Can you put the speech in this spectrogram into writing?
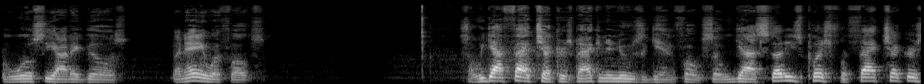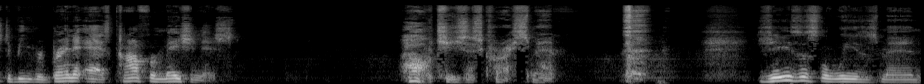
But we'll see how that goes. But anyway, folks. So we got fact checkers back in the news again, folks. So we got studies pushed for fact checkers to be rebranded as confirmationists. Oh, Jesus Christ, man. Jesus Louises, man.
